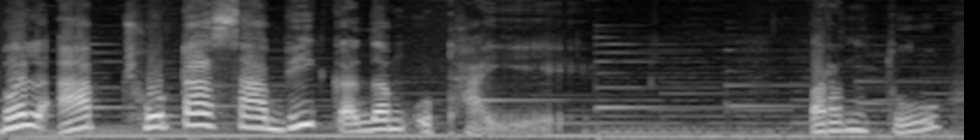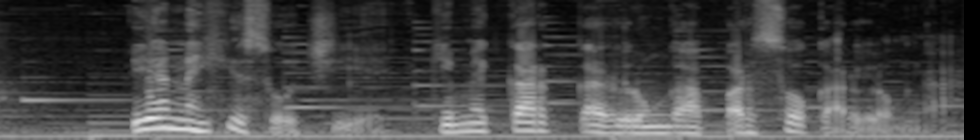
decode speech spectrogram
बल आप छोटा सा भी कदम उठाइए। परंतु यह नहीं सोचिए कि मैं कर कर लूँगा, परसों कर लूँगा।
